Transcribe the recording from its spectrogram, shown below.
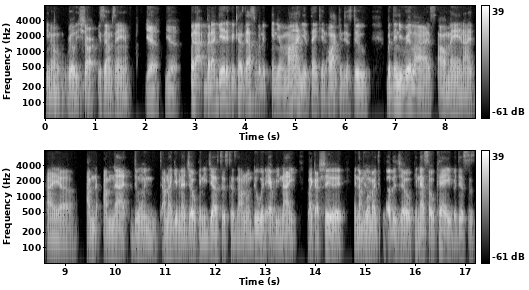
you know really sharp. You see what i'm saying? Yeah yeah. But i but i get it because that's what in your mind you're thinking oh i can just do but then you realize oh man i i uh I'm I'm not doing I'm not giving that joke any justice because I don't do it every night like I should, and I'm yeah. going back to another joke, and that's okay. But this is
